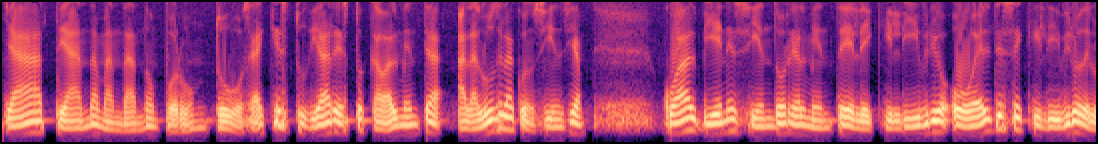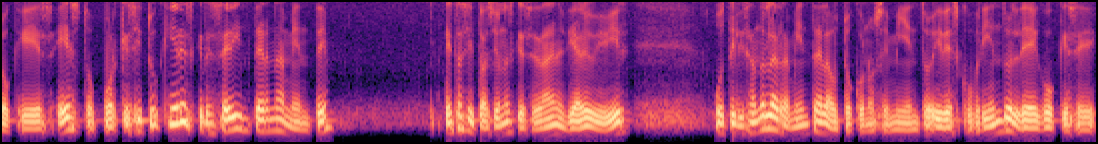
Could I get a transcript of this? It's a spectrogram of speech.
ya te anda mandando por un tubo? O sea, hay que estudiar esto cabalmente a, la luz de la conciencia, cuál viene siendo realmente el equilibrio o el desequilibrio de lo que es esto. Porque si tú quieres crecer internamente, estas situaciones que se dan en el diario vivir, utilizando la herramienta del autoconocimiento y descubriendo el ego que se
